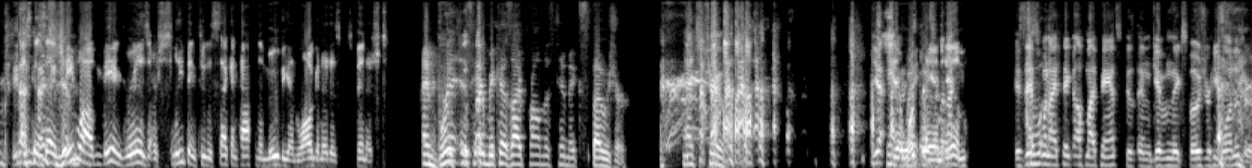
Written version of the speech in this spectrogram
I was going to say, Ju- meanwhile, me and Grizz are sleeping through the second half of the movie and logging it as finished. And Brent is here because I promised him exposure. That's true. Yeah, Can't Yeah, we're is this, paying when I, him. is this I w- when I take off my pants and give him the exposure he wanted? Or?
